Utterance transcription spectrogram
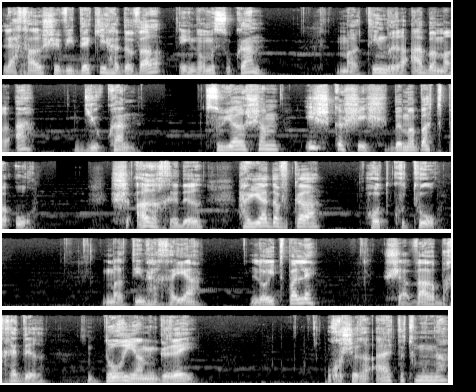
לאחר שווידא כי הדבר אינו מסוכן, מרטין ראה במראה דיוקן. צויר שם איש קשיש במבט פעור. שאר החדר היה דווקא הוט קוטור. מרטין החיה לא התפלא שעבר בחדר דוריאן גריי. וכשראה את התמונה,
